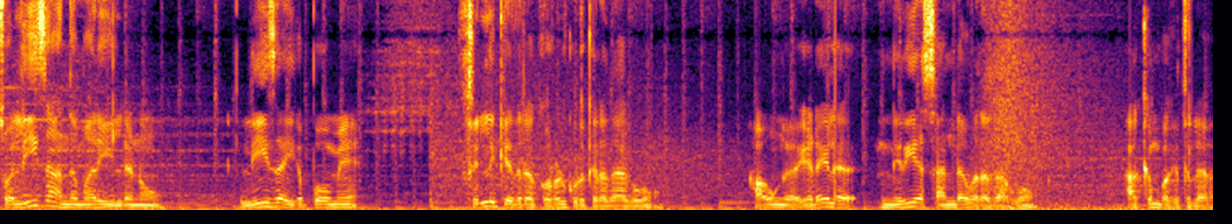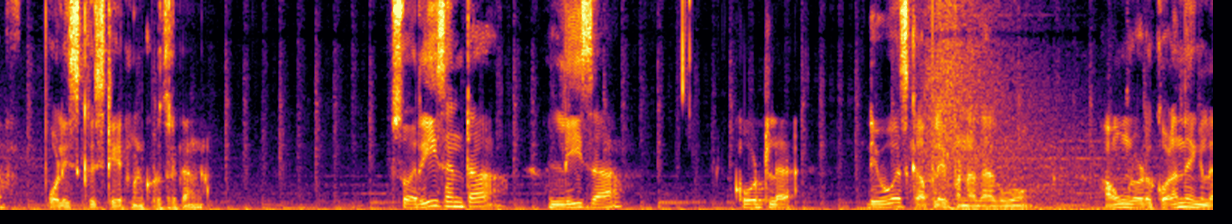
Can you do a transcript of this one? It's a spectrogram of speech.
ஸோ லீசா அந்த மாதிரி இல்லைனும் லீசா எப்போவுமே ஃபில்லுக்கு எதிராக குரல் கொடுக்கறதாகவும் அவங்க இடையில நிறைய சண்டை வரதாகவும் அக்கம் பக்கத்தில் போலீஸ்க்கு ஸ்டேட்மெண்ட் கொடுத்துருக்காங்க. ஸோ ரீசண்டாக லீசா கோர்ட்டில் டிவோர்ஸ்க்கு அப்ளை பண்ணதாகவும் அவங்களோட குழந்தைங்கள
